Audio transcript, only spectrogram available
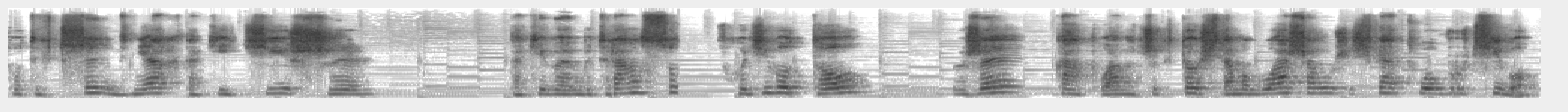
po tych trzech dniach takiej ciszy, takiego jakby transu, wchodziło to, że kapłan czy ktoś tam ogłaszał, że światło wróciło,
